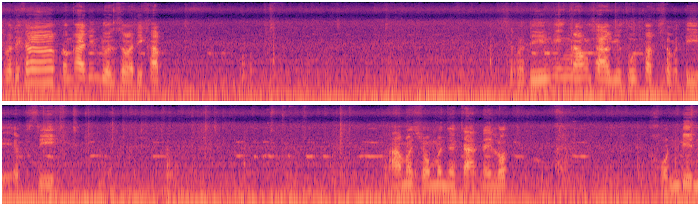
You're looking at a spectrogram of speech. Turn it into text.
สวัสดีครับน้องคายดินด่วนสวัสดีครับ สวัสดีพี่น้องชาว YouTube ครับ สวัสดี FC พามาชมบรรยากาศในรถ ขนดิน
